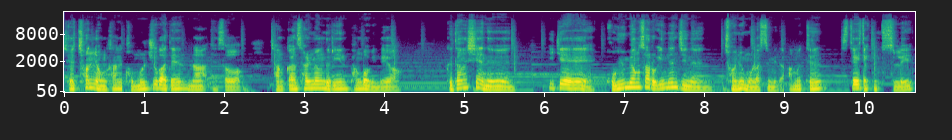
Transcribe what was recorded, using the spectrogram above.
제 첫 영상 건물주가 된 나에서 잠깐 설명드린 방법인데요. 그 당시에는 이게 고유명사로 있는지는 전혀 몰랐습니다. 아무튼 stay active to sleep,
